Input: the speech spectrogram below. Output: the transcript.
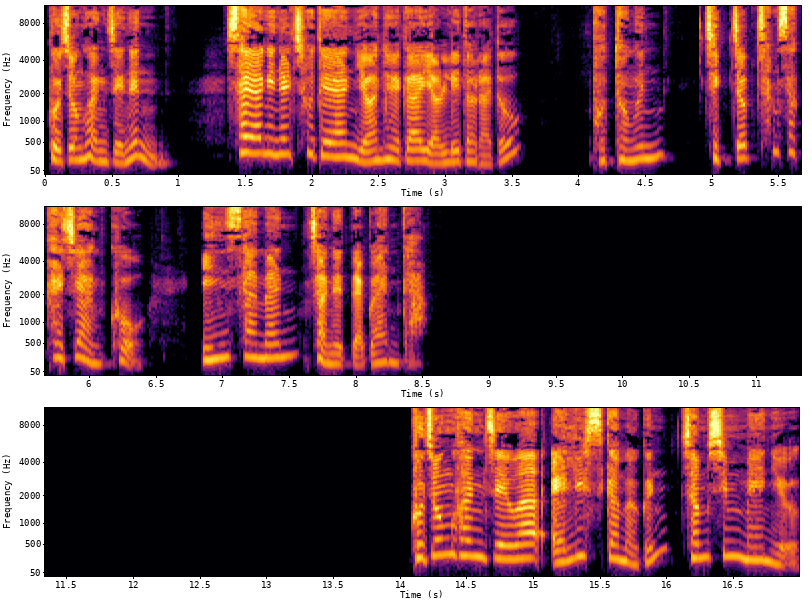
고종 황제는 서양인을 초대한 연회가 열리더라도 보통은 직접 참석하지 않고 인사만 전했다고 한다. 고종 황제와 앨리스가 먹은 점심 메뉴.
